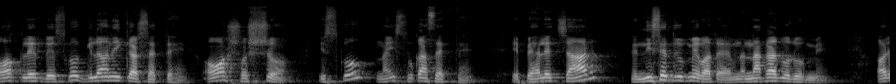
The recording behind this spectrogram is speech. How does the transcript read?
अक्लेद्य इसको गिला नहीं कर सकते हैं। अशस्य इसको नहीं सुखा सकते हैं। ये पहले चार निषेध रूप में बताया नकारात्मक रूप में। और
